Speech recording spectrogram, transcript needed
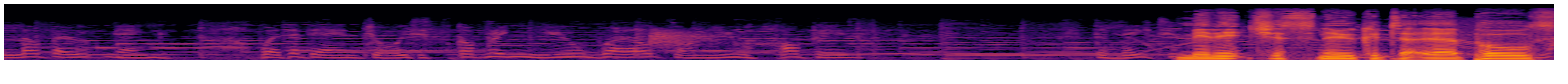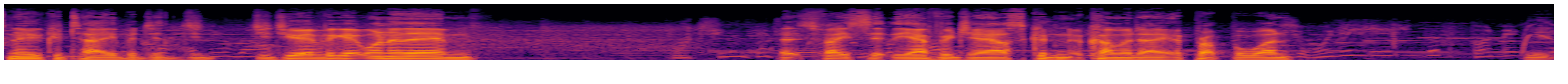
People love opening? Whether they enjoy discovering new worlds or new hobbies. The latest Miniature snooker ta- uh, pool snooker table. Did, did, did you ever get one of them? Let's face it, the average house couldn't accommodate a proper one. It-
